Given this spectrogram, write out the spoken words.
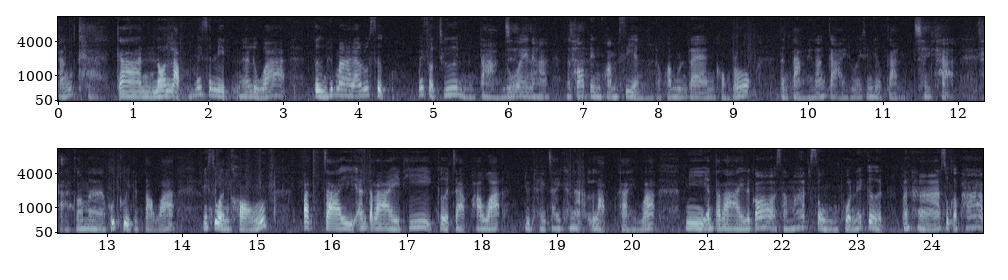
ทั้งค่ะการนอนหลับไม่สนิทนะหรือว่าตื่นขึ้นมาแล้วรู้สึกไม่สดชื่นต่างๆด้วยนะคะ แล้วก็เป็นความเสี่ยงต่อความรุนแรงของโรคต่างๆ ในร่างกายด้วยเช่นเดียวกัน ใช่ค่ะค่ะค่ะแล้วก็มาพูดคุยกันต่อว่า ในส่วนของปัจจัยอันตรายที่เกิดจากภาวะหยุดหายใจขณะหลับค่ะ เห็นว่ามีอันตรายแล้วก็สามารถส่งผลให้เกิดปัญหาสุขภาพ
